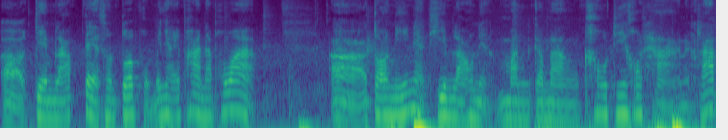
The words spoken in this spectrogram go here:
เอเกมรับ แต่ส่วนตัวผมไม่อยากให้พลาดนะ เพราะว่าอตอนนี้เนี่ยทีมเราเนี่ยมันกำลังเข้าที่เข้าทางนะครับ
